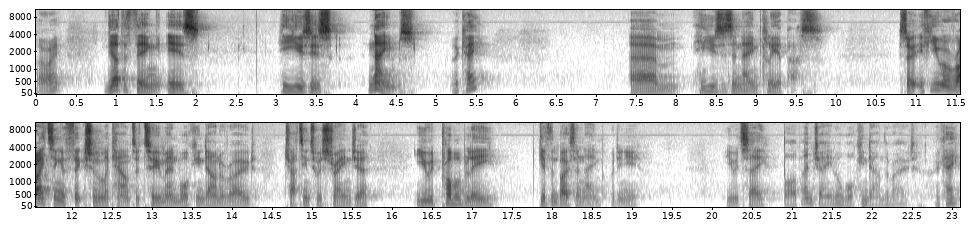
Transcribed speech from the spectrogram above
All right? The other thing is he uses names. Okay? Um, he uses the name Cleopas. So if you were writing a fictional account of two men walking down a road, chatting to a stranger, you would probably give them both a name, wouldn't you? You would say, Bob and Jane were walking down the road. Okay?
